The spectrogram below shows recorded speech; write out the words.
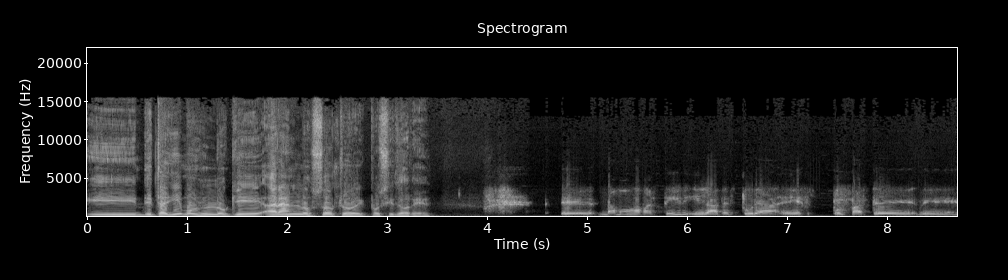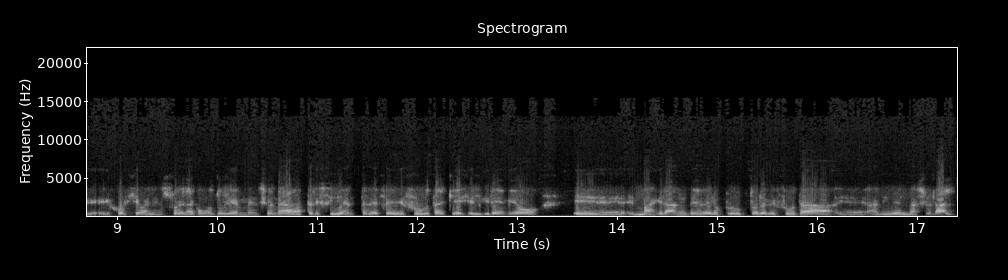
Y detallemos lo que harán los otros expositores. Eh, vamos a partir y la apertura es por parte de, Jorge Valenzuela, como tú bien mencionabas, presidente de Fede Fruta, que es el gremio eh, más grande de los productores de fruta eh, a nivel nacional.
